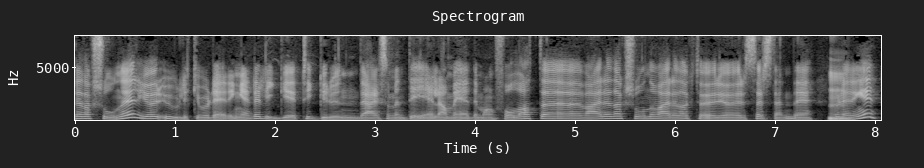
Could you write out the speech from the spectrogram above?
redaksjoner gjør ulike vurderinger. Det ligger til grunn, det er liksom en del av mediemangfoldet at uh, hver redaksjon og hver redaktør gjør selvstendige mm. vurderinger.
